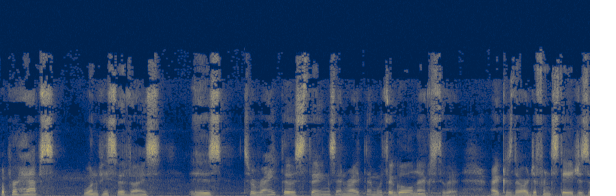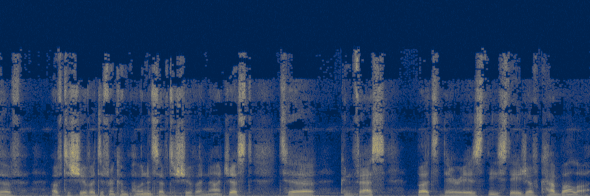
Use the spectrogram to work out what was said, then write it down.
But perhaps one piece of advice is to write those things and write them with a goal next to it, right? Because there are different stages of of teshuva, different components of teshuva, not just to confess, but there is the stage of kabbalah,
